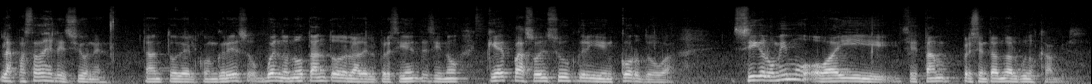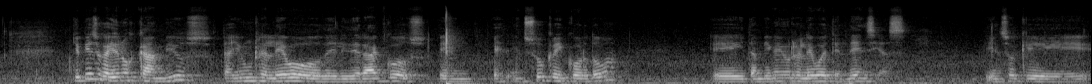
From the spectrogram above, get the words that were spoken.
las pasadas elecciones, tanto del Congreso, bueno, no tanto de la del presidente, sino qué pasó en Sucre y en Córdoba. ¿Sigue lo mismo o ahí se están presentando algunos cambios? Yo pienso que hay unos cambios, hay un relevo de liderazgos en, Sucre y Córdoba eh, y también hay un relevo de tendencias. Pienso que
